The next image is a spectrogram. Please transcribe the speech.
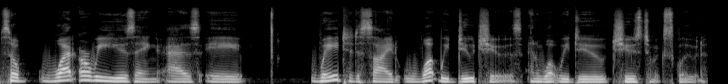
So, what are we using as a way to decide what we do choose and what we do choose to exclude?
